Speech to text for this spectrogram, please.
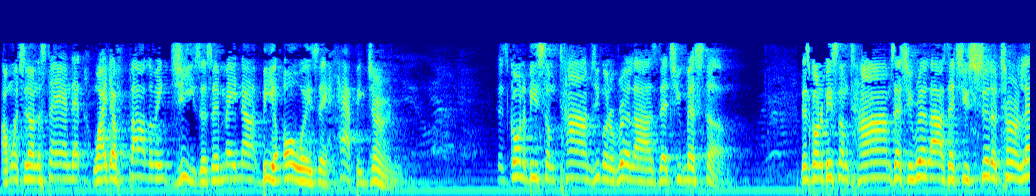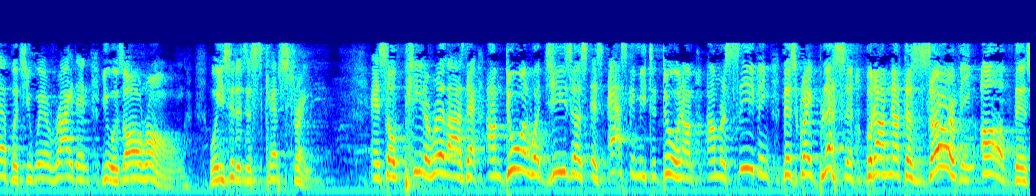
I want you to understand that while you're following Jesus it may not be always a happy journey there's going to be some times you're going to realize that you messed up. There's going to be some times that you realize that you should have turned left, but you went right and you was all wrong. Well, you should have just kept straight. And so Peter realized that I'm doing what Jesus is asking me to do, and I'm, I'm receiving this great blessing, but I'm not deserving of this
